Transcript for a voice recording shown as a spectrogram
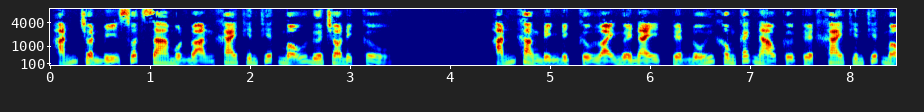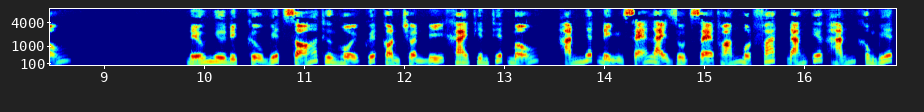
hắn chuẩn bị xuất ra một đoạn khai thiên thiết mẫu đưa cho địch cửu. Hắn khẳng định địch cửu loại người này, tuyệt đối không cách nào cự tuyệt khai thiên thiết mẫu. Nếu như địch cửu biết rõ thương hội quyết còn chuẩn bị khai thiên thiết mẫu, hắn nhất định sẽ lại rụt rè thoáng một phát, đáng tiếc hắn không biết.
